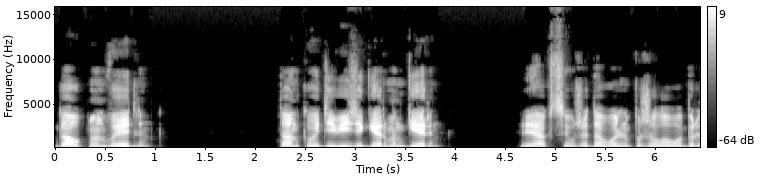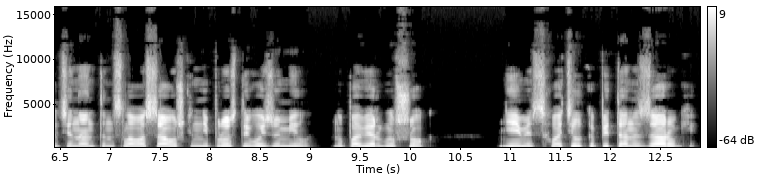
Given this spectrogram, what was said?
«Гауптман Вейдлинг, танковая дивизия Герман Геринг». Реакция уже довольно пожилого обер-лейтенанта на слова Саушкина не просто его изумила, но повергла в шок. Немец схватил капитана за руки,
